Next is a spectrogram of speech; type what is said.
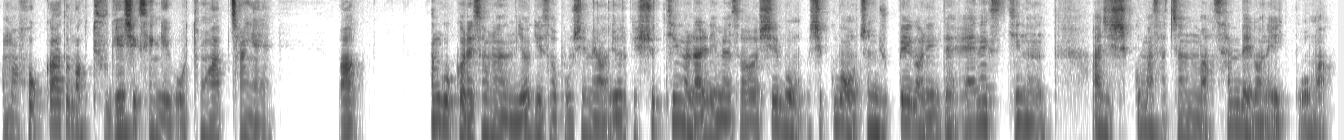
아마 호가도 막 두 개씩 생기고 통합창에 막 한국 거래소는 여기서 보시면 이렇게 슈팅을 날리면서 15, 19만 5,600원인데 NXT는 아직 19만 4천 막 300원에 있고 막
